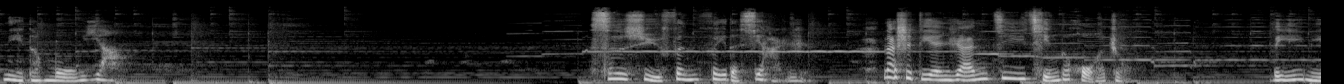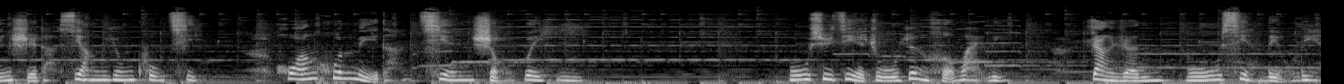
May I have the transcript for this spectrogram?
你的模样。思绪纷飞的夏日，那是点燃激情的火种。黎明时的相拥哭泣，黄昏里的牵手偎依，无需借助任何外力，让人无限留恋。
